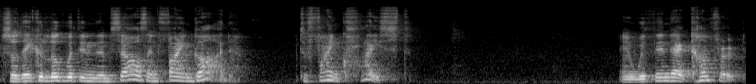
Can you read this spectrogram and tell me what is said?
so they could look within themselves and find God, to find Christ. And within that comfort,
